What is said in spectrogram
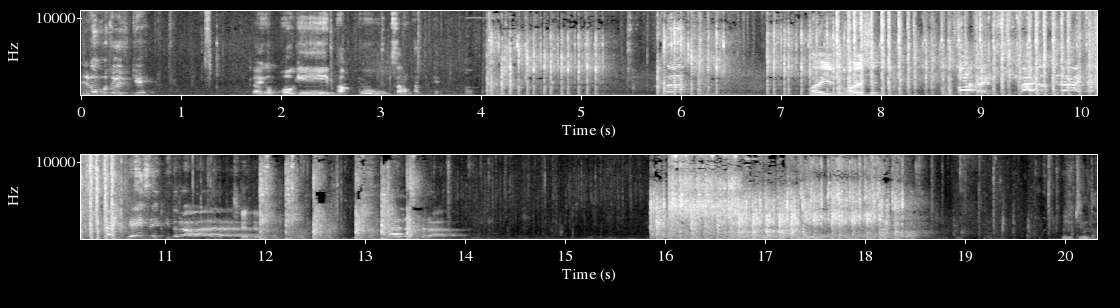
1번 고정해줄게 나 이거 버기 받고 옥상 탈게. 간다 관해신 중 관해신. 아나 이 씨발 놈들아 야 씨발 이 개새끼들아 씨발 놈들아 왼쪽 뛴다.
